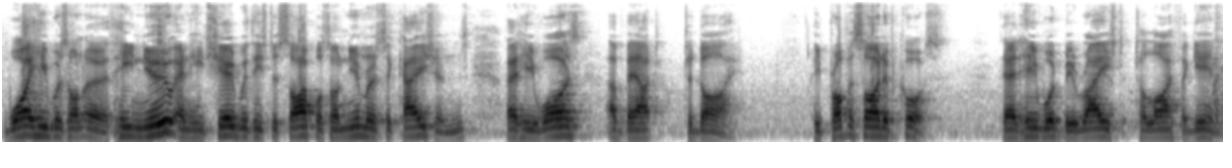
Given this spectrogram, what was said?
why he was on earth. He knew and he shared with his disciples on numerous occasions that he was about to die. He prophesied, of course, that he would be raised to life again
